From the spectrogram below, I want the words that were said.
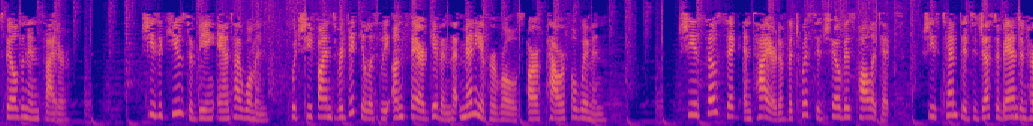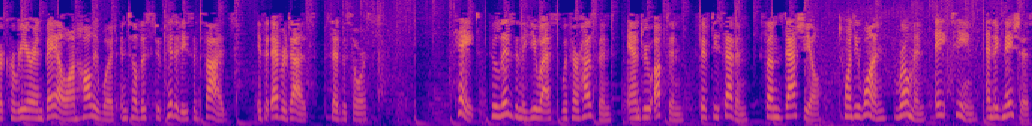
spilled an insider. She's accused of being anti-woman, which she finds ridiculously unfair given that many of her roles are of powerful women. She is so sick and tired of the twisted showbiz politics, she's tempted to just abandon her career and bail on Hollywood until this stupidity subsides, if it ever does, said the source. Cate, who lives in the U.S. with her husband, Andrew Upton, 57, sons Dashiell, 21, Roman, 18, and Ignatius,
